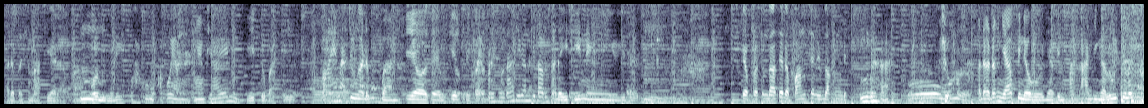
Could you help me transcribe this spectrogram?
ada presentasi ada apa. Hmm. aku lebih milih wah aku aku yang MC aja nih. Gitu pasti. Kalau enak juga ada beban. Iya, CMC lebih kayak presentasi kan kita harus ada isinya gitu Setiap presentasi ada punchnya di belakang deh. Enggak. Oh, Cuk, ngono ya. kadang-kadang nyiapin ya aku nyiapin pas anjing nggak lucu lagi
